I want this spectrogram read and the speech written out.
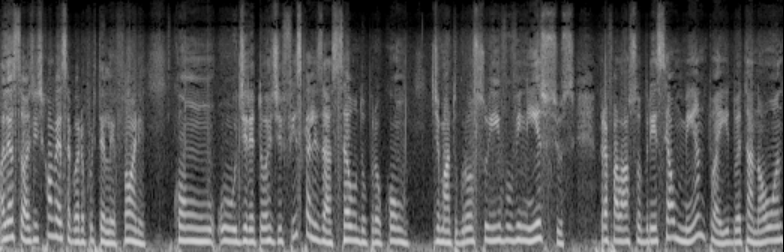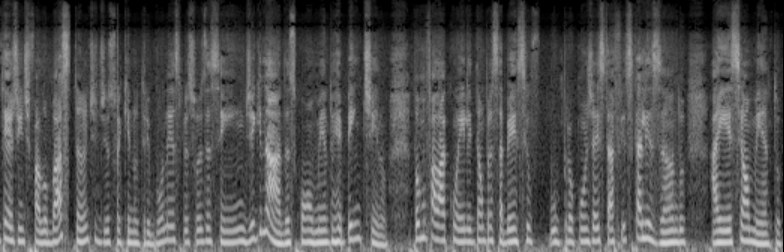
Olha só, a gente conversa agora por telefone com o diretor de fiscalização do Procon de Mato Grosso, Ivo Vinícius, para falar sobre esse aumento aí do etanol. Ontem a gente falou bastante disso aqui no Tribuna e as pessoas assim indignadas com o aumento repentino. Vamos falar com ele então para saber se o, o, Procon já está fiscalizando aí esse aumento.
